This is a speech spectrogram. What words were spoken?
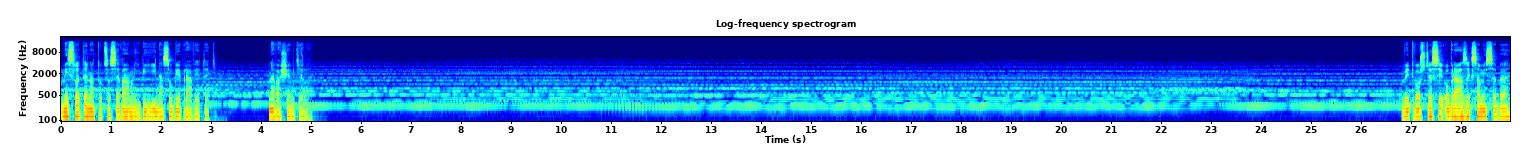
Myslete na to, co se vám líbí na sobě právě teď, na vašem těle. Vytvořte si obrázek sami sebe,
